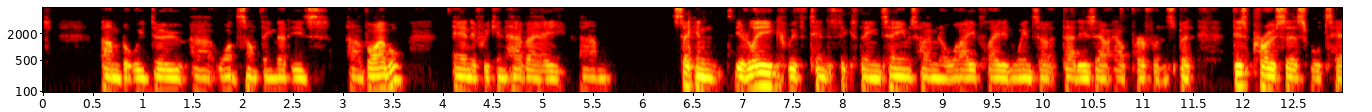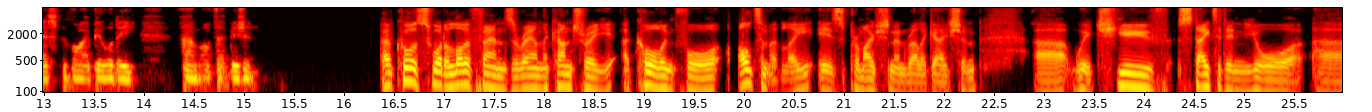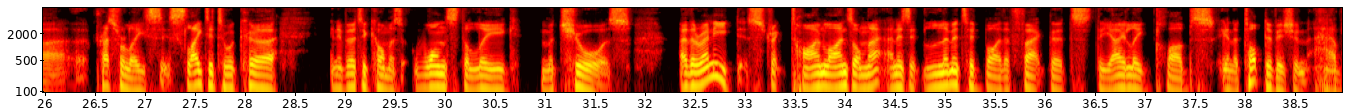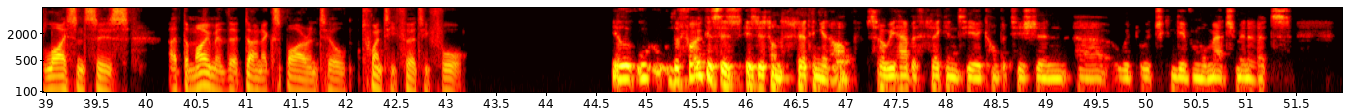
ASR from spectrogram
um, but we do uh, want something that is uh, viable. And if we can have a um, second tier league with 10 to 16 teams, home and away, played in winter, that is our, our preference. But this process will test the viability um, of that vision. Of course, what a lot of fans around the country are calling for ultimately is promotion and relegation. Uh, which you've stated in your uh, press release is slated to occur in inverted commas once the league matures. Are there any strict timelines on that? And is it limited by the fact that the A League clubs in the top division have licenses at the moment that don't expire until 2034? Yeah, look, the focus is, is just on setting it up. So we have a second tier competition, uh, which, which, can give more match minutes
